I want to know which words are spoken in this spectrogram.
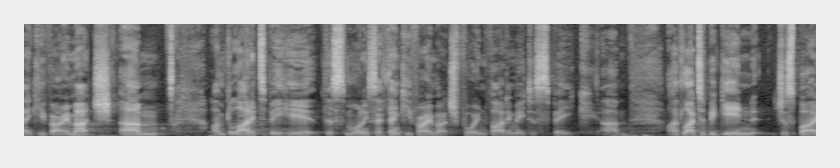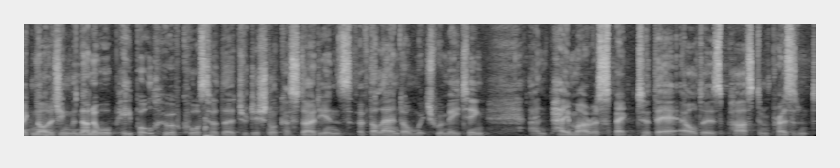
Thank you very much. Um, I'm delighted to be here this morning, so thank you very much for inviting me to speak. Um, I'd like to begin just by acknowledging the Ngunnawal people, who of course are the traditional custodians of the land on which we're meeting, and pay my respect to their elders, past and present,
